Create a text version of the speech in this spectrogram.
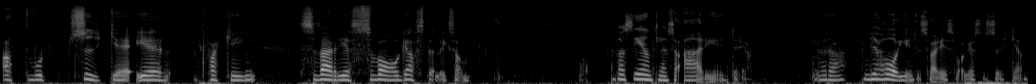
att vårt psyke är fucking Sveriges svagaste liksom. Fast egentligen så är det ju inte det. Hurra? Vi har ju inte Sveriges svagaste psyken.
